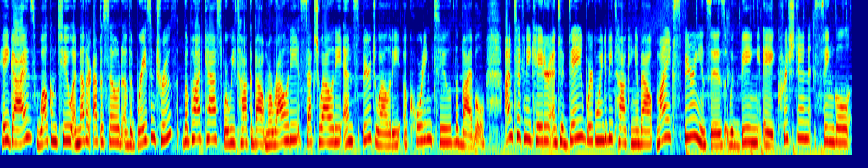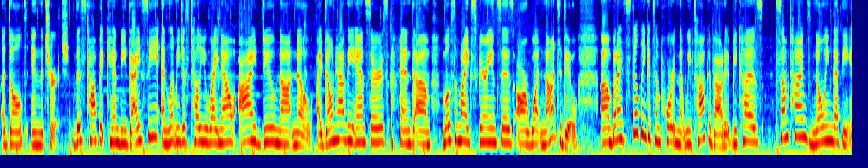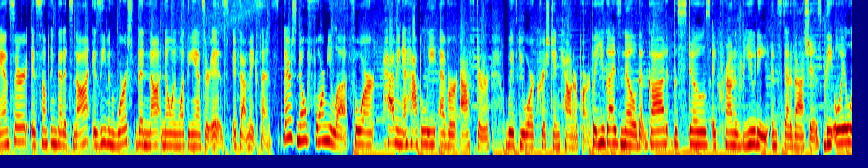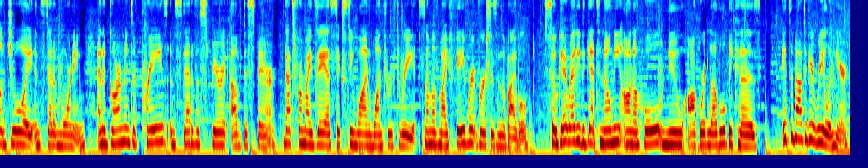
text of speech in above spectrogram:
Hey guys, welcome to another episode of The Brazen Truth, the podcast where we talk about morality, sexuality, and spirituality according to the Bible. I'm Tiffany Cater, and today we're going to be talking about my experiences with being a Christian single adult in the church. This topic can be dicey, and let me just tell you right now, I do not know. I don't have the answers, and um, most of my experiences are what not to do. Um, but I still think it's important that we talk about it because Sometimes knowing that the answer is something that it's not is even worse than not knowing what the answer is, if that makes sense. There's no formula for having a happily ever after with your Christian counterpart. But you guys know that God bestows a crown of beauty instead of ashes, the oil of joy instead of mourning, and a garment of praise instead of a spirit of despair. That's from Isaiah 61 1 through 3, some of my favorite verses in the Bible. So get ready to get to know me on a whole new awkward level because it's about to get real in here.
